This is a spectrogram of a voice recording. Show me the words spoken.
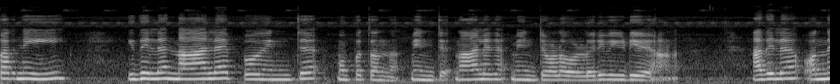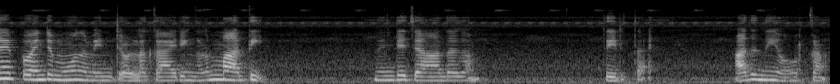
പറഞ്ഞ ഈ ഇതിൽ നാല് പോയിന്റ് മുപ്പത്തൊന്ന് മിനിറ്റ് നാലര മിനിറ്റോളം ഉള്ളൊരു വീഡിയോയാണ് അതിൽ ഒന്ന് പോയിന്റ് മൂന്ന് മിനിറ്റുള്ള കാര്യങ്ങൾ മതി. നിന്റെ ജാതകം തിരുത്താൻ. അത് നീ ഓർക്കണം.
